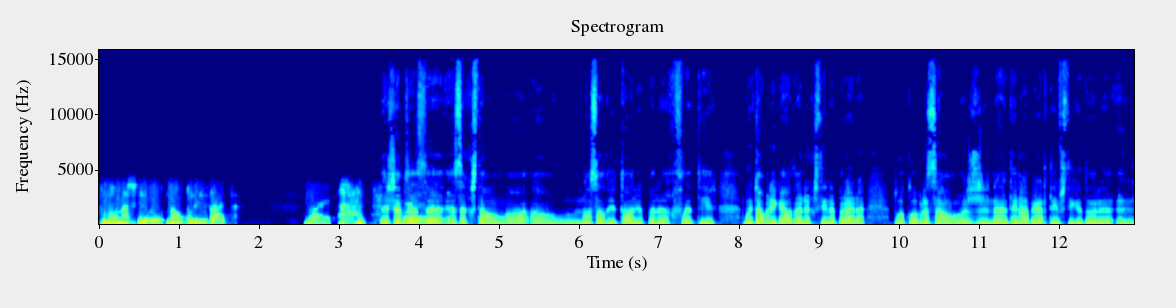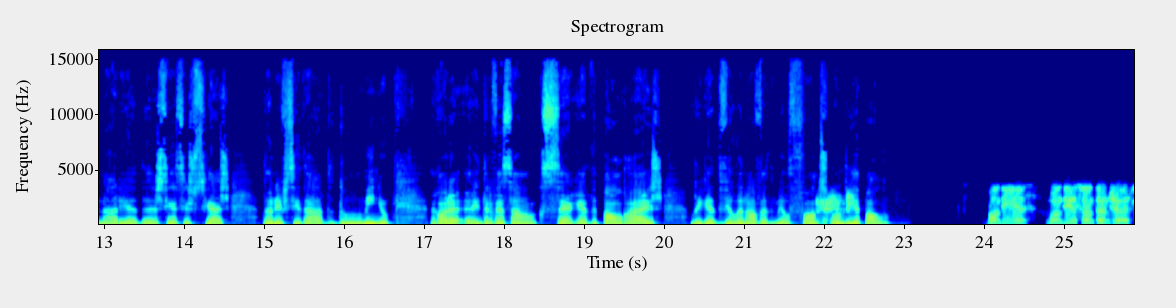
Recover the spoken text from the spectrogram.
se não nasceu na altura exata. Não é? Deixamos é... essa, essa questão ao, ao, nosso auditório para refletir. Muito obrigado, Ana Cristina Pereira, pela colaboração hoje na Antena Aberta, investigadora eh, na área das Ciências Sociais da Universidade do Minho. Agora a intervenção que segue é de Paulo Reis, Liga de Vila Nova de Mil Fontes. Bom dia, Paulo. Bom dia, bom dia, Sr. António Jorge.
